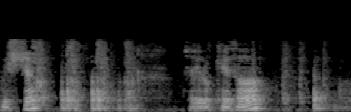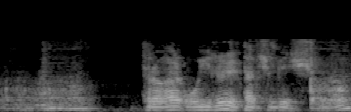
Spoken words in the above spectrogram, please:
보이시죠? 자 이렇게 해서 들어갈 오일을 일단 준비해 주시고.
